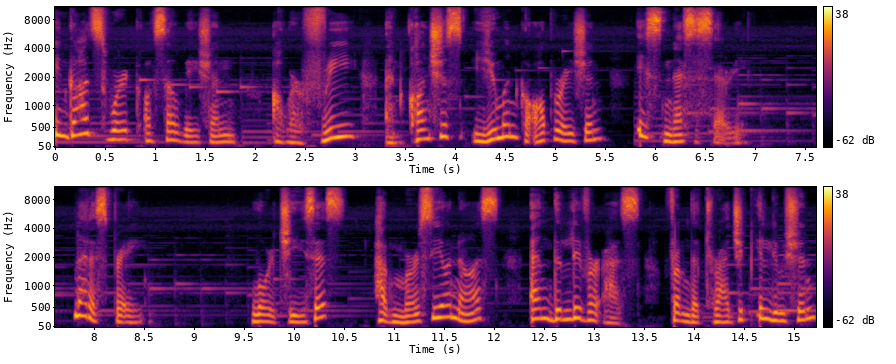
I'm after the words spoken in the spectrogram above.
In God's work of salvation, our free and conscious human cooperation is necessary. Let us pray. Lord Jesus, have mercy on us and deliver us from the tragic illusion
